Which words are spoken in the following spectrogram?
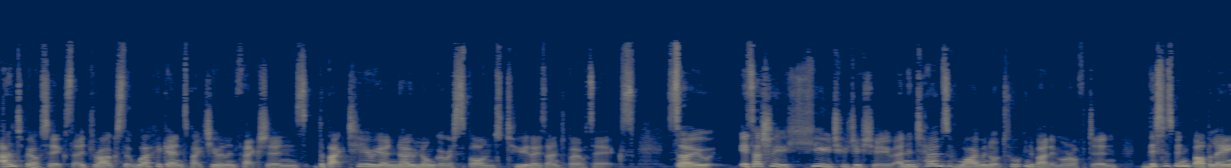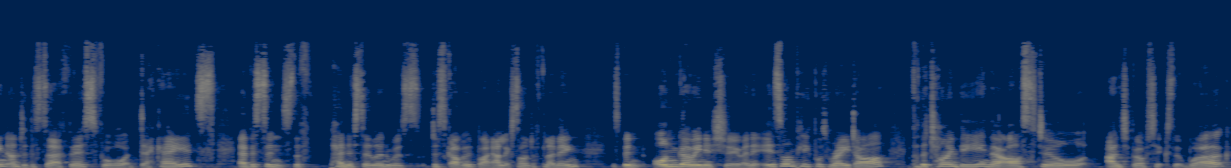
antibiotics are drugs that work against bacterial infections, the bacteria no longer respond to those antibiotics. So, it's actually a huge, huge issue. And in terms of why we're not talking about it more often, this has been bubbling under the surface for decades, ever since the penicillin was discovered by Alexander Fleming. It's been an ongoing issue and it is on people's radar. For the time being, there are still antibiotics that work,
